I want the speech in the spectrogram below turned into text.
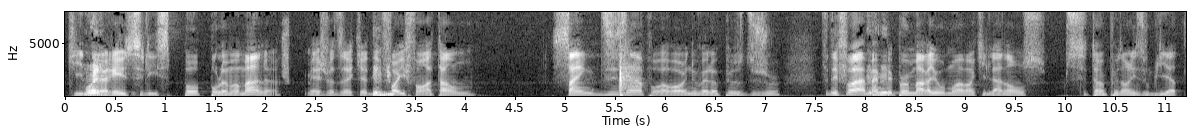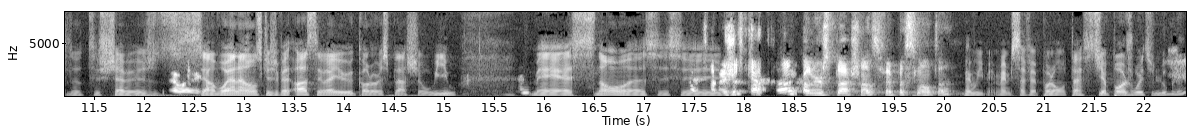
qui ne réutilisent pas pour le moment. Là. Mais je veux dire que des mhm. fois, ils font attendre 5-10 ans pour avoir une nouvelle opus du jeu. des fois, même mhm. Paper Mario, moi, avant qu'il l'annonce, c'était un peu dans les oubliettes. Là. Je ah C'est en voyant l'annonce que j'ai fait Ah, c'est vrai, il y a eu Color Splash sur Wii U. Mais sinon, euh, c'est. Ça fait juste 4 ans, Color Splash, hein, ça fait pas si longtemps. Ben oui, mais même ça fait pas longtemps. Si tu as pas joué, tu l'oublies.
